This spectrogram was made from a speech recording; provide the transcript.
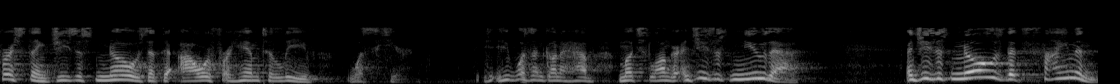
First thing, Jesus knows that the hour for him to leave was here. He wasn't going to have much longer. And Jesus knew that. And Jesus knows that Simon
